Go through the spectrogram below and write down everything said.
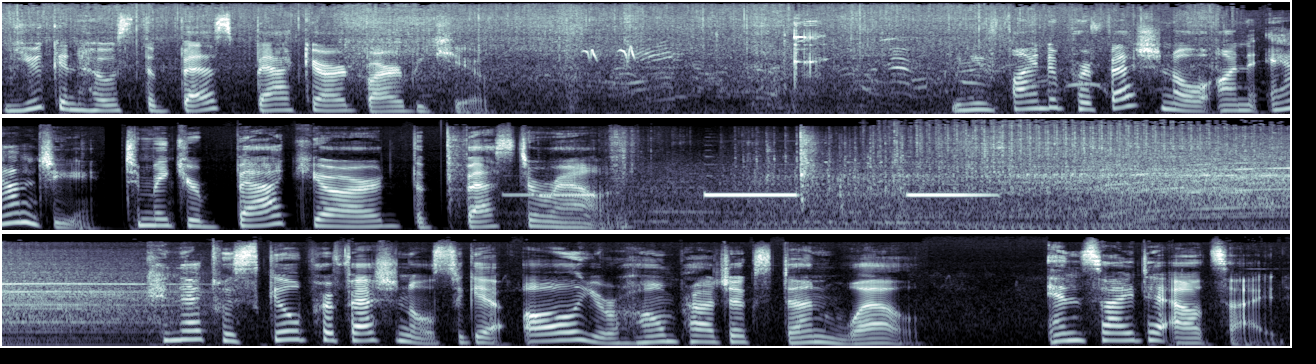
You can host the best backyard barbecue when you find a professional on Angi to make your backyard the best around. Connect with skilled professionals to get all your home projects done well. Inside to outside,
